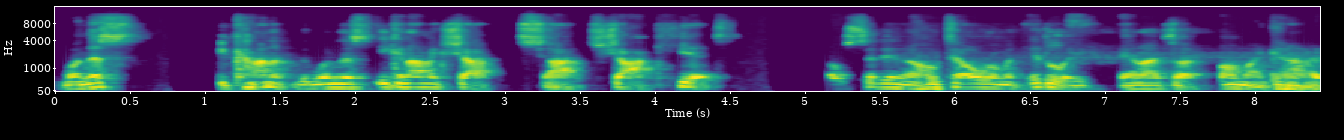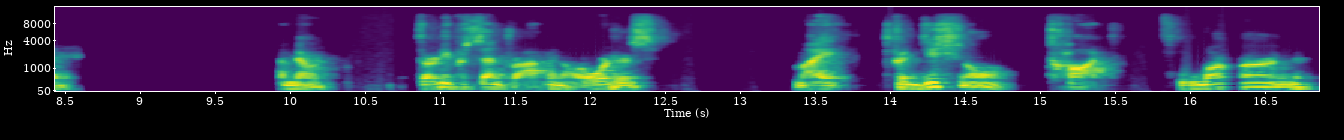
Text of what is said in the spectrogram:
when this economic when this economic shock shock shock hit, I was sitting in a hotel room in Italy and I thought, oh my God, I've never 30% drop in our orders. My traditional taught, learned,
